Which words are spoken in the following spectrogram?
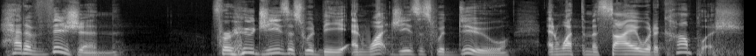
had a vision for who Jesus would be and what Jesus would do and what the Messiah would accomplish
